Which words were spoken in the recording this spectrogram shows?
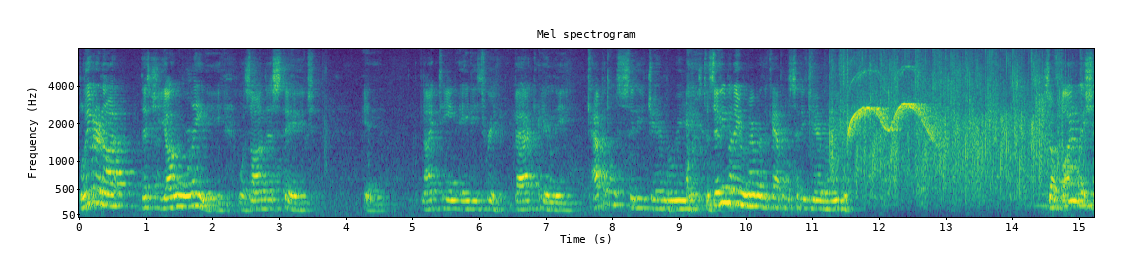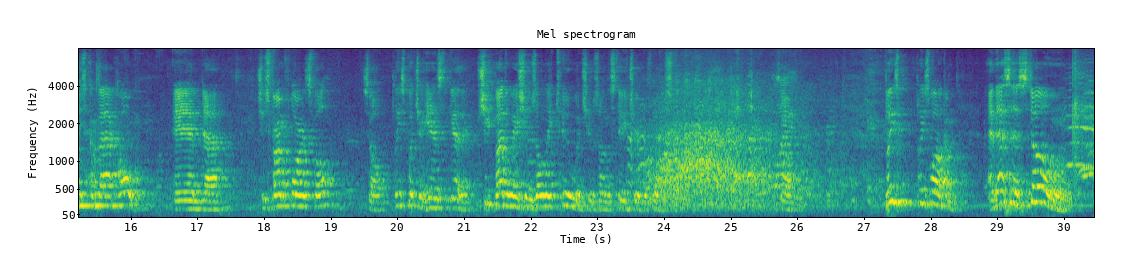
believe it or not, this young lady was on this stage in 1983, back in the Capital City Jamboree days. Does anybody remember the Capital City Jamboree days? So finally, she's come back home, and uh, she's from Florenceville. So please put your hands together. She, by the way, she was only two when she was on the stage here before. So, so Please, please welcome a Stone.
